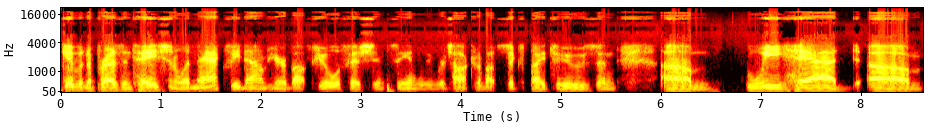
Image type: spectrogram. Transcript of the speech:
given a presentation with NACFE down here about fuel efficiency, and we were talking about six by twos, and um, we had um,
